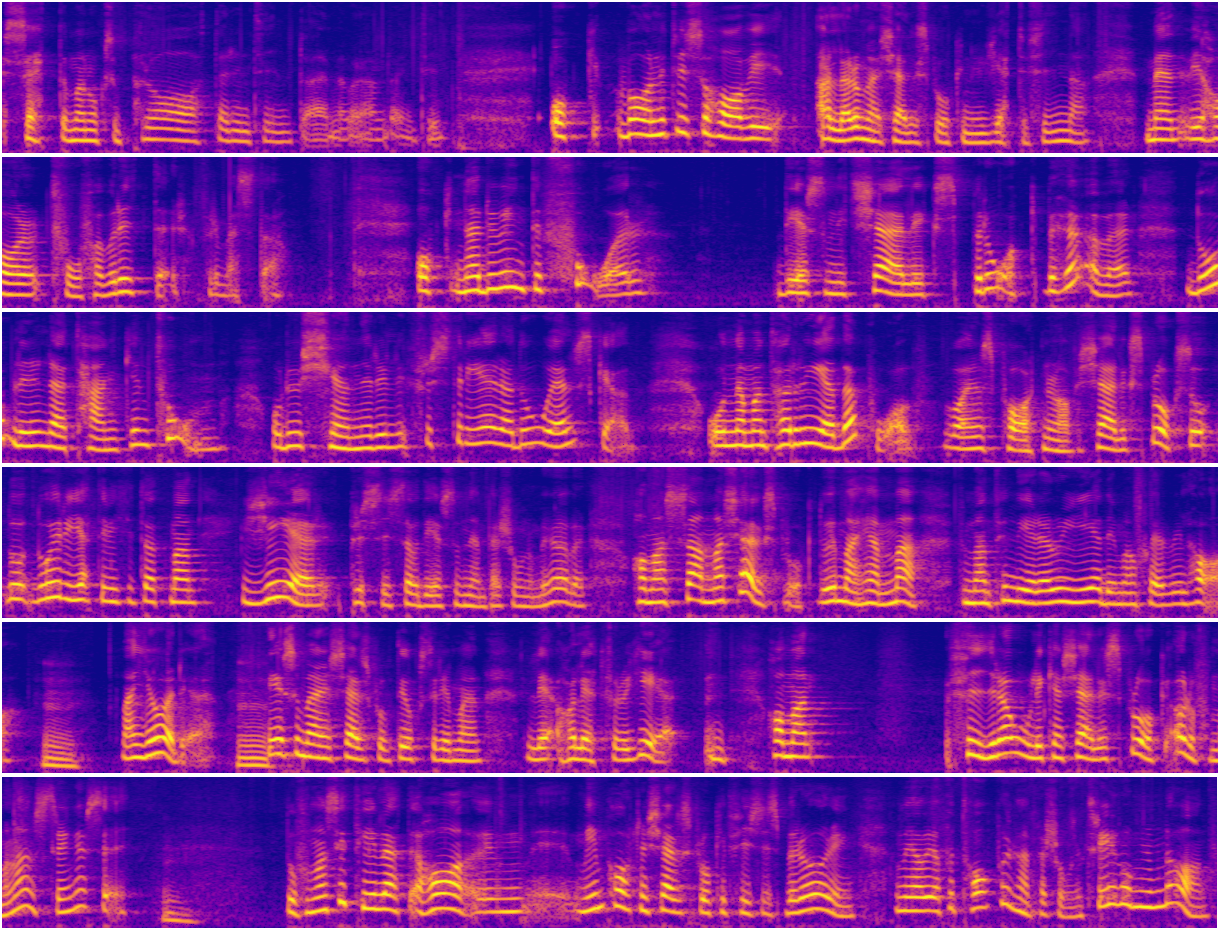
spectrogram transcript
sätt där man också pratar intimt och är med varandra intimt. Och vanligtvis så har vi, alla de här kärleksspråken är ju jättefina, men vi har två favoriter för det mesta. Och när du inte får det som ditt kärleksspråk behöver, då blir den där tanken tom. Och du känner dig frustrerad och oälskad. Och när man tar reda på vad ens partner har för kärleksspråk, så då, då är det jätteviktigt att man ger precis av det som den personen behöver. Har man samma kärleksspråk, då är man hemma. För man tenderar att ge det man själv vill ha. Mm. Man gör det. Mm. Det som är en kärleksspråk, det är också det man har lätt för att ge. Har man fyra olika kärleksspråk, ja då får man anstränga sig. Mm. Då får man se till att, ha min partners kärleksspråk är fysisk beröring. Men jag, jag får ta på den här personen tre gånger om dagen.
